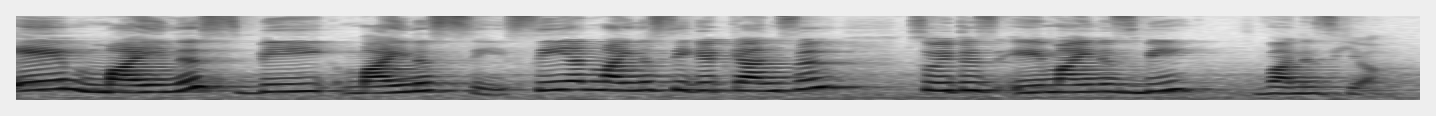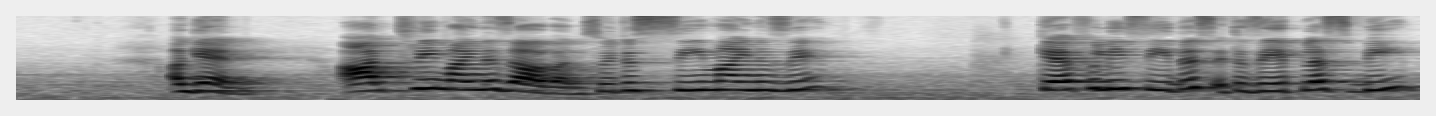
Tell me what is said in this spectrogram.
A minus B minus C. C and minus C get cancelled. So it is A minus B, 1 is here. Again, R3 minus R1. So it is C minus A. Carefully see this, it is A plus B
